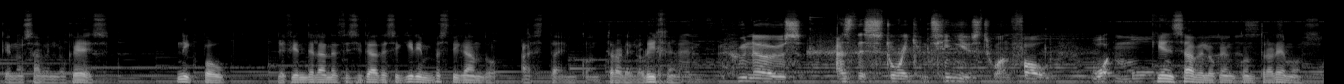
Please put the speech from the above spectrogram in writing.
que no saben lo que es. Nick Pope defiende la necesidad de seguir investigando hasta encontrar el origen. ¿Quién sabe lo que encontraremos?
